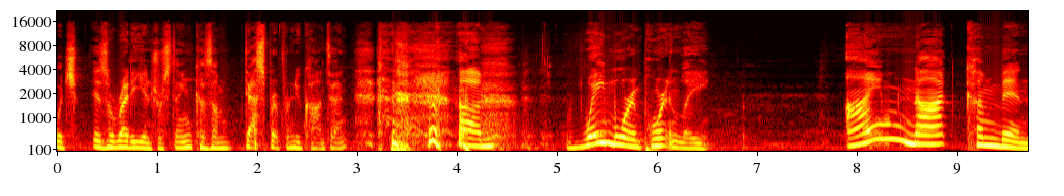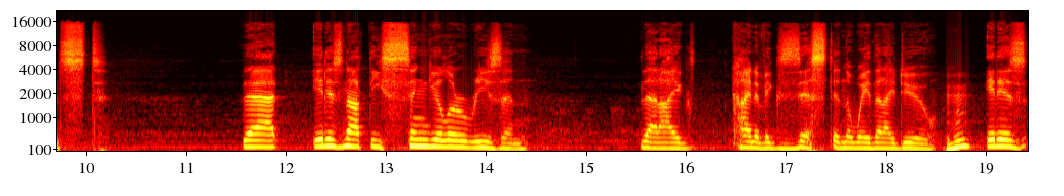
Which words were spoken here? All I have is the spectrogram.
which is already interesting because I'm desperate for new content. um, way more importantly, I'm not convinced that it is not the singular reason that I ex- kind of exist in the way that I do. It is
